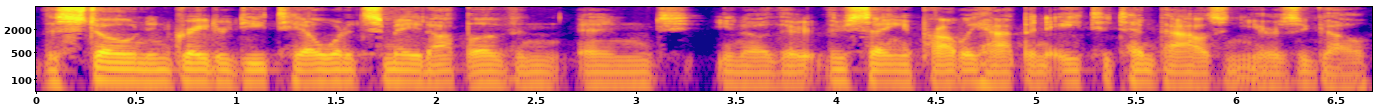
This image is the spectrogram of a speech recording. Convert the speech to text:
the stone in greater detail, what it's made up of, and and you know they're they're saying it probably happened eight to ten thousand years ago,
